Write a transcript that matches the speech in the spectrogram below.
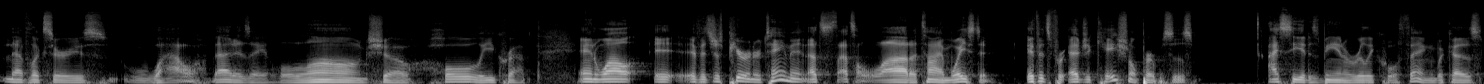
Netflix series. Wow, that is a long show. Holy crap! And while it, if it's just pure entertainment, that's that's a lot of time wasted. If it's for educational purposes, I see it as being a really cool thing because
